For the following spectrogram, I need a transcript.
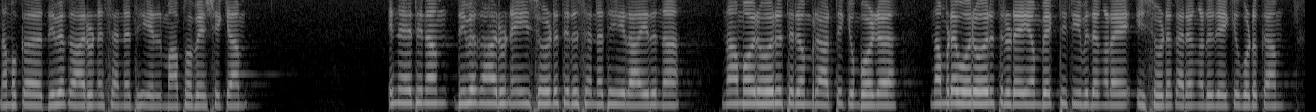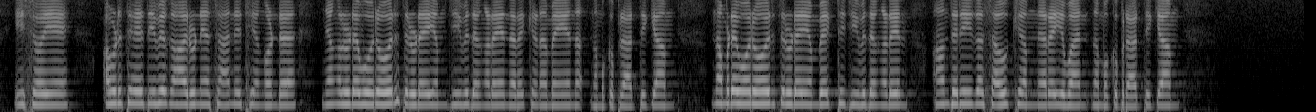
നമുക്ക് ദിവ്യകാരുണ്യ സന്നിധിയിൽ മാപ്പപേക്ഷിക്കാം. ഇന്നേ ദിനം ദിവ്യകാരുണ്യ ഈശോയുടെ തിരുസന്നിധിയിലായിരുന്ന നാം ഓരോരുത്തരും പ്രാർത്ഥിക്കുമ്പോൾ നമ്മുടെ ഓരോരുത്തരുടെയും വ്യക്തി ജീവിതങ്ങളെ ഈശോയുടെ കരങ്ങളിലേക്ക് കൊടുക്കാം. ഈശോയെ അവിടുത്തെ ദിവ്യകാരുണ്യ സാന്നിധ്യം കൊണ്ട് ഞങ്ങളുടെ ഓരോരുത്തരുടെയും ജീവിതങ്ങളെ നിറയ്ക്കണമേ എന്ന് നമുക്ക് പ്രാർത്ഥിക്കാം. നമ്മുടെ ഓരോരുത്തരുടെയും വ്യക്തി ജീവിതങ്ങളിൽ ആന്തരിക സൗഖ്യം നിറയുവാൻ നമുക്ക് പ്രാർത്ഥിക്കാം.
